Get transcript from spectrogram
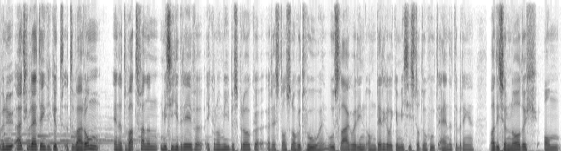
Hebben nu uitgebreid, denk ik, het, het waarom en het wat van een missiegedreven economie besproken. Rest ons nog het hoe. Hè. Hoe slagen we erin om dergelijke missies tot een goed einde te brengen? Wat is er nodig om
